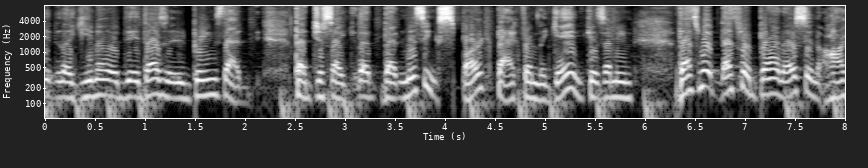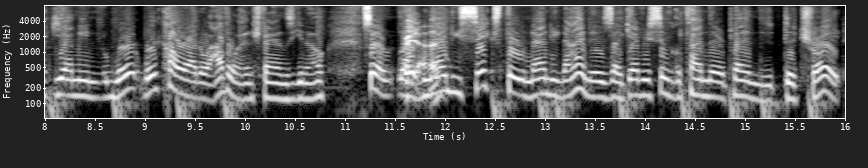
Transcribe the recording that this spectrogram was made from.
it. Like you know it, it does it brings that that just like that, that missing spark back from the game. Because i mean that's what that's what brought us into hockey. I mean we're, we're colorado avalanche fans you know? So like Right 96 through 99 it was like every single time they were playing detroit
